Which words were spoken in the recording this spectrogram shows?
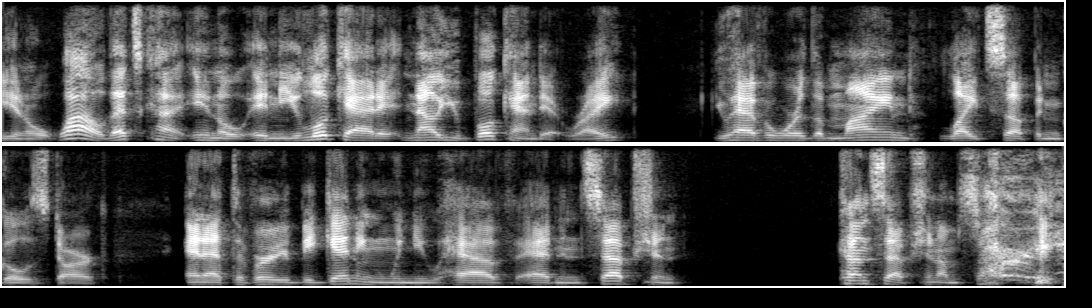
you know, wow, that's kind of, you know, and you look at it, now you bookend it, right? You have it where the mind lights up and goes dark. And at the very beginning, when you have at inception, conception, I'm sorry.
